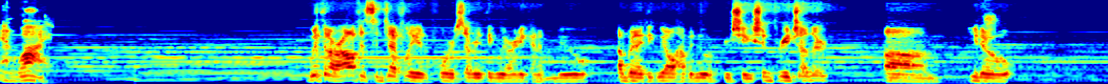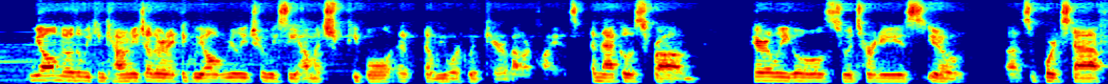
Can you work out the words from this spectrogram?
and why. Within our office, it definitely enforced everything we already kind of knew, uh, but I think we all have a new appreciation for each other. Um, you know, we all know that we can count on each other, and I think we all really truly see how much people uh, that we work with care about our clients, and that goes from paralegals to attorneys, you know, uh, support staff.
